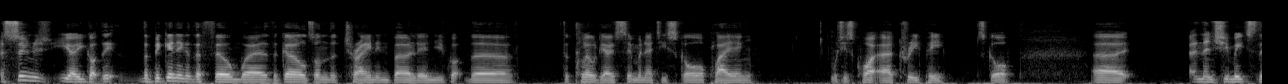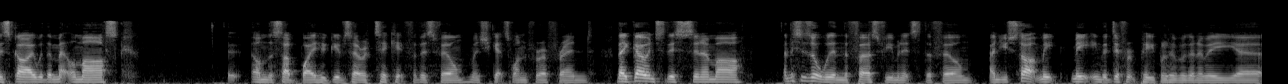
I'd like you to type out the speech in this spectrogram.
as soon as you know, you got the the beginning of the film where the girls on the train in Berlin, you've got the the Claudio Simonetti score playing, which is quite a creepy score. Uh, and then she meets this guy with a metal mask uh, on the subway who gives her a ticket for this film, and she gets one for a friend. They go into this cinema, and this is all within the first few minutes of the film, and you start meet, meeting the different people who are going to be uh,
